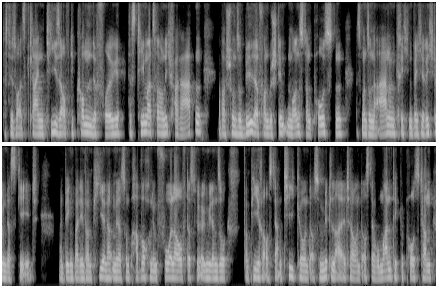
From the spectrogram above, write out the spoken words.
dass wir so als kleinen Teaser auf die kommende Folge das Thema zwar noch nicht verraten, aber schon so Bilder von bestimmten Monstern posten, dass man so eine Ahnung kriegt, in welche Richtung das geht. Meinetwegen bei den Vampiren hatten wir das so ein paar Wochen im Vorlauf, dass wir irgendwie dann so Vampire aus der Antike und aus dem Mittelalter und aus der Romantik gepostet haben. Und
